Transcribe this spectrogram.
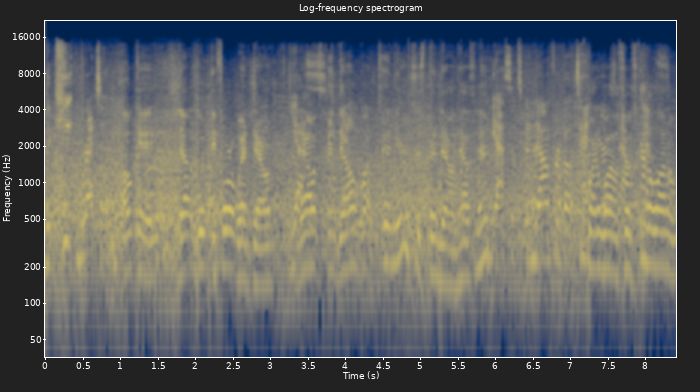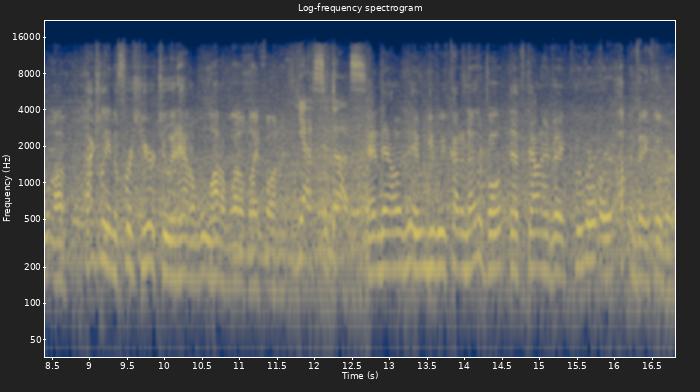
the Cape Breton. Okay, that w- before it went down. Yes. Now it's been down, what, 10 years it's been down, hasn't it? Yes, it's been down for about 10 Quite a while. So it's got a lot of, uh, actually in the first year or two it had a lot of wildlife on it. Yes, it does. And now it- we've got another boat that's down in Vancouver or up in Vancouver.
